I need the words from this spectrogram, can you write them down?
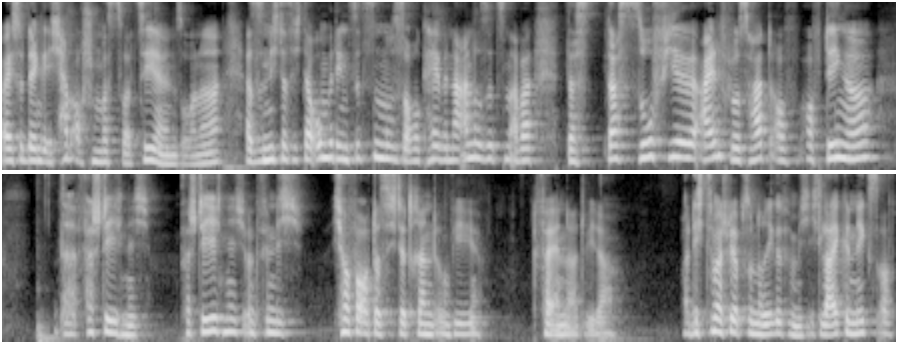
weil ich so denke, ich habe auch schon was zu erzählen, so, ne? Also nicht, dass ich da unbedingt sitzen muss, ist auch okay, wenn da andere sitzen, aber dass das so viel Einfluss hat auf, auf Dinge, da verstehe ich nicht. Verstehe ich nicht und finde ich, ich hoffe auch, dass sich der Trend irgendwie verändert wieder. Und ich zum Beispiel habe so eine Regel für mich. Ich like nichts auf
